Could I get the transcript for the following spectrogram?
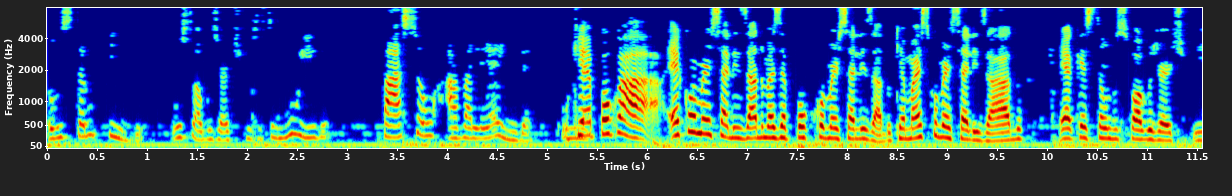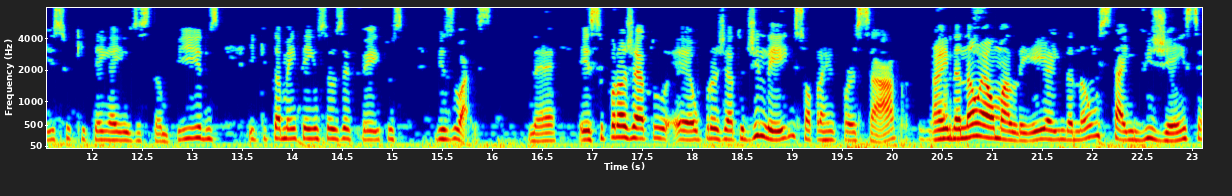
O estampido. Os fogos de artifício sem ruído passam a valer ainda. O que é pouco. É comercializado, mas é pouco comercializado. O que é mais comercializado é a questão dos fogos de artifício, que tem aí os estampidos e que também tem os seus efeitos visuais. Né? Esse projeto é um projeto de lei, só para reforçar. Ainda não é uma lei, ainda não está em vigência.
